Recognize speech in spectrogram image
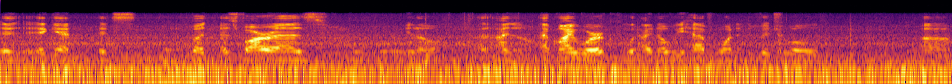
it, again it's but as far as you know I, I know. At my work I know we have one individual um,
